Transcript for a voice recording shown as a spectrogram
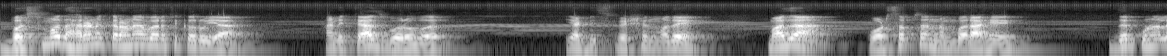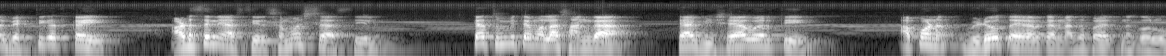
भस्म धारण करण्यावरती करूया आणि त्याचबरोबर या डिस्क्रिप्शनमध्ये माझा व्हॉट्सअपचा नंबर आहे. जर कुणाला व्यक्तिगत काही अडचणी असतील समस्या असतील त्या तुम्ही ते मला सांगा. त्या विषयावरती आपण व्हिडिओ तयार करण्याचा प्रयत्न करू.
